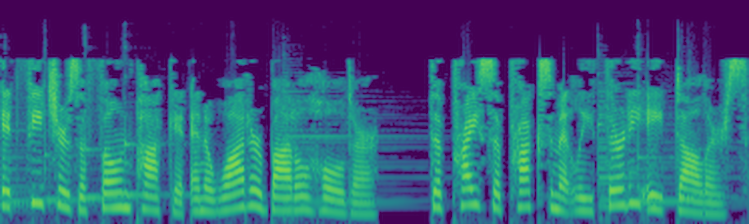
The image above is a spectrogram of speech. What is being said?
It features a phone pocket and a water bottle holder. The price approximately $38.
